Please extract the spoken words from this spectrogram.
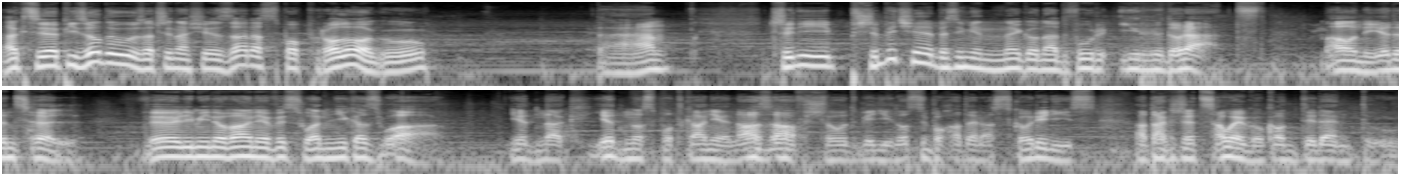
Akcja epizodu zaczyna się zaraz po prologu, tam, czyli przybycie bezimiennego na dwór Irdorat. Ma on jeden cel, wyeliminowanie wysłannika zła. Jednak jedno spotkanie na zawsze odmieni losy bohatera z Korinis, a także całego kontynentu.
